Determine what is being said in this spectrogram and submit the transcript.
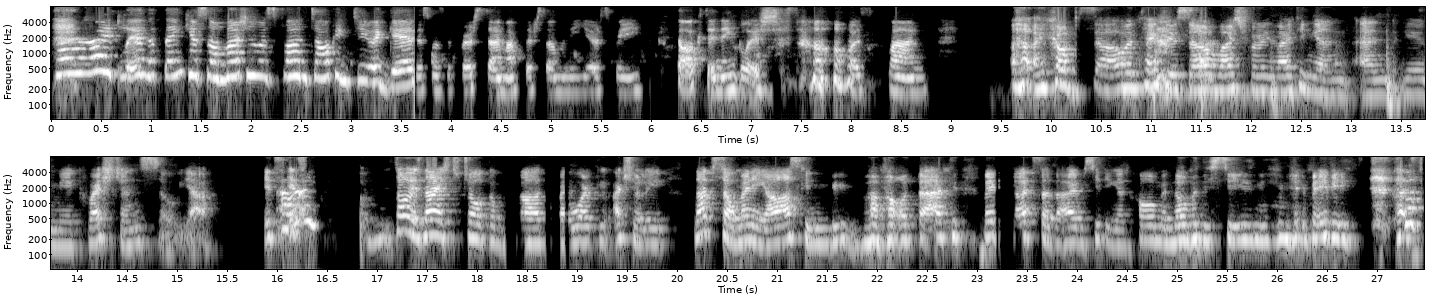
All right, Linda, thank you so much. It was fun talking to you again. This was the first time after so many years we talked in English. So it was fun. I hope so, and thank you so much for inviting and and giving me questions. So yeah, it's it's, right. it's always nice to talk about my work. Actually, not so many are asking me about that. Maybe that's that I'm sitting at home and nobody sees me. Maybe that's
